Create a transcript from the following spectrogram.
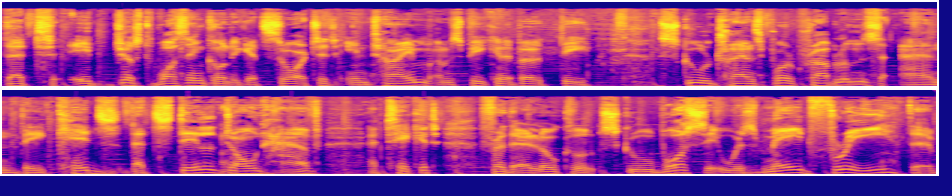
that it just wasn't going to get sorted in time. I'm speaking about the school transport problems and the kids that still don't have a ticket for their local school bus. It was made free, the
